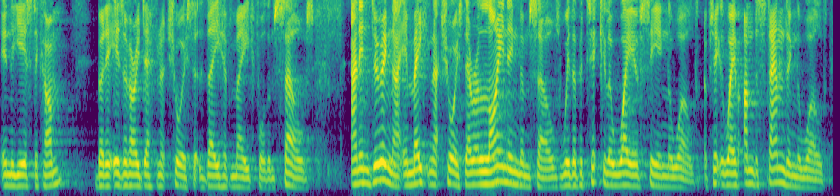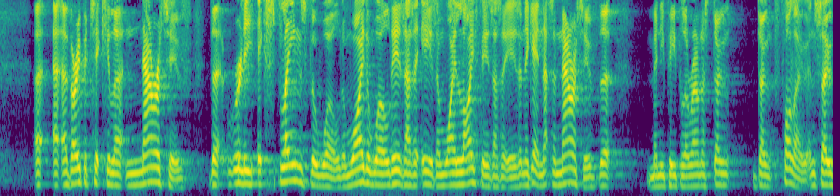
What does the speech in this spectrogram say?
in the years to come, but it is a very definite choice that they have made for themselves. And in doing that, in making that choice, they're aligning themselves with a particular way of seeing the world, a particular way of understanding the world, a, a, very particular narrative that really explains the world and why the world is as it is and why life is as it is. And again, that's a narrative that many people around us don't, don't follow. And so,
